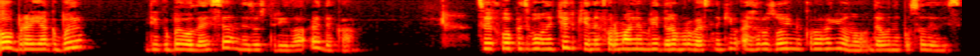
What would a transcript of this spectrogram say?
добре, якби, якби Олеся не зустріла Едика. Цей хлопець був не тільки неформальним лідером ровесників, а й грозою мікрорайону, де вони поселились.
